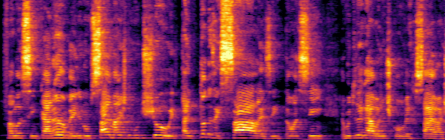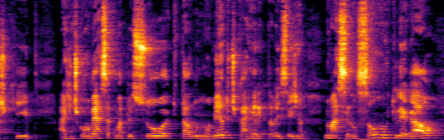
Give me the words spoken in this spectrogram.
que falou assim, caramba, ele não sai mais do Multishow, ele tá em todas as salas, então assim, é muito legal a gente conversar, eu acho que a gente conversa com uma pessoa que está num momento de carreira que talvez seja numa ascensão muito legal,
